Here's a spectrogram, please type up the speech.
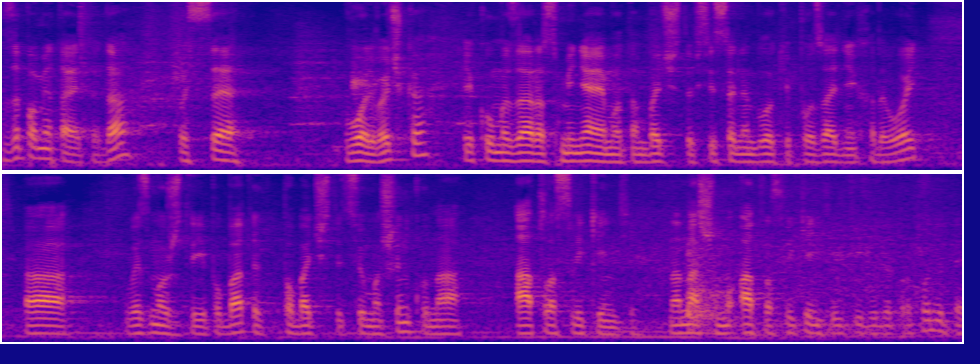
запам'ятайте, да? ось це Вольвочка, яку ми зараз міняємо, там бачите всі сайлентблоки по задній ходовій. Е, ви зможете її побачити, побачити цю машинку на Atlas Вікенті. На нашому Atlas Вікенті, який буде проходити,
